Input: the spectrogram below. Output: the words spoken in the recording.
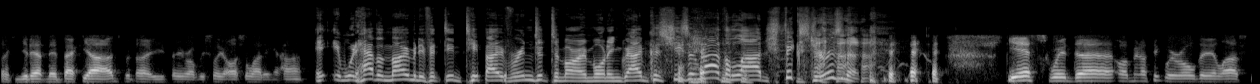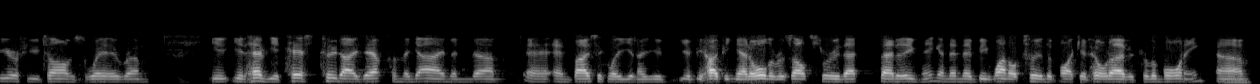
they can get out in their backyards, but they they're obviously isolating at home. It, it, would have a moment if it did tip over into tomorrow morning, Graham, because she's a rather large fixture, isn't it? yes, we'd. Uh, I mean, I think we were all there last year a few times where. Um, you, would have your test two days out from the game, and um, and basically, you know, you'd, you'd be hoping you had all the results through that that evening, and then there'd be one or two that might get held over to the morning. Um,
